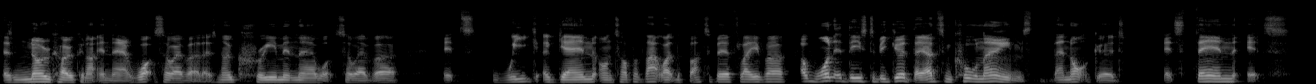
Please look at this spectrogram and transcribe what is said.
There's no coconut in there whatsoever. There's no cream in there whatsoever. It's weak again on top of that, like the butterbeer flavour. I wanted these to be good. They had some cool names. They're not good. It's thin, it's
